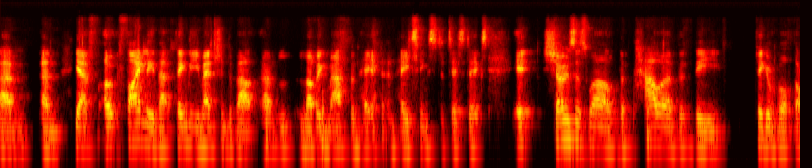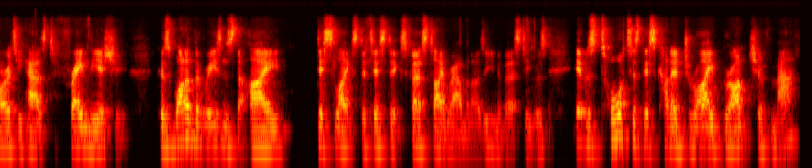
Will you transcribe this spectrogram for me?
Um, and yeah, oh, finally, that thing that you mentioned about um, loving math and, and hating statistics, it shows as well the power that the figure of authority has to frame the issue. Because one of the reasons that I disliked statistics first time around when I was at university was it was taught as this kind of dry branch of math.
